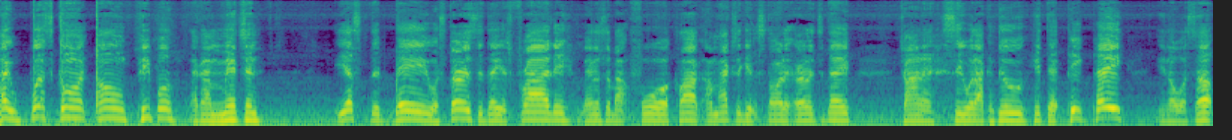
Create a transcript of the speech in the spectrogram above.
Hey, what's going on, people? Like I mentioned, yesterday was Thursday, today is Friday. Man, it's about 4 o'clock. I'm actually getting started early today, trying to see what I can do. Hit that peak pay. You know what's up.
